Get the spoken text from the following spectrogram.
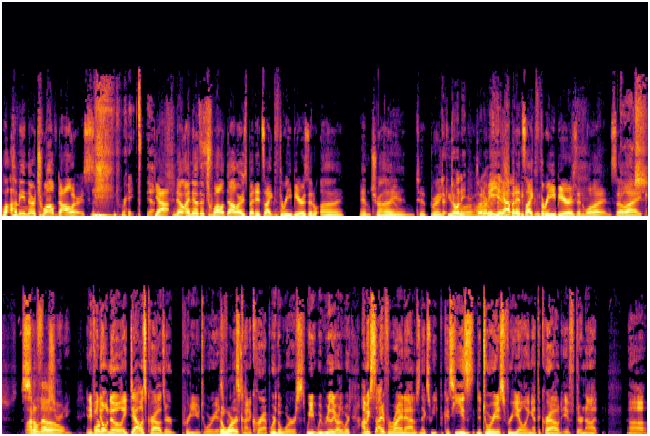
Well, I mean, they're twelve dollars. right. Yeah. yeah, no, I know they're twelve dollars, but it's like three beers and I am trying to break D- your don't heart. don't even- yeah. but it's like three beers in one. So like, I don't know. And if you don't know, like Dallas crowds are pretty notorious The for worst. this kind of crap. We're the worst. We we really are the worst. I'm excited for Ryan Adams next week because he is notorious for yelling at the crowd if they're not uh,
